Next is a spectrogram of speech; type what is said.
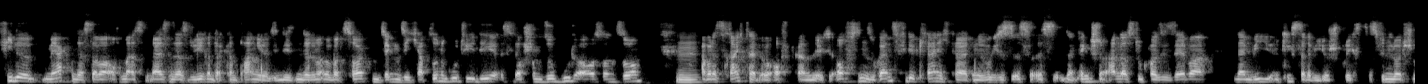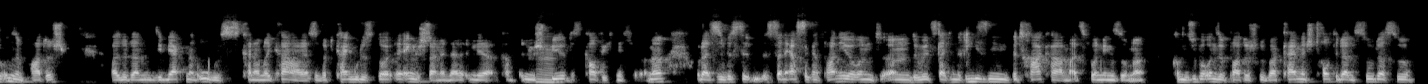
viele merken das aber auch meistens erst während der Kampagne. Sie die sind dann immer überzeugt und denken sich, ich habe so eine gute Idee, es sieht auch schon so gut aus und so. Mhm. Aber das reicht halt oft ganz nicht. Oft sind so ganz viele Kleinigkeiten. Wirklich, es ist, es, dann fängt schon an, dass du quasi selber in deinem Video, in Kickstarter-Video sprichst. Das finden Leute schon unsympathisch, weil du dann, die merken dann, oh, es ist kein Amerikaner, es wird kein gutes Deu Englisch dann in, der, in, der, in dem Spiel, mhm. das kaufe ich nicht. Oder, ne? oder es ist, ist deine erste Kampagne und ähm, du willst gleich einen riesen Betrag haben als Funding-Summe. Kommt super unsympathisch rüber. Kein Mensch traut dir dann zu, dass du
